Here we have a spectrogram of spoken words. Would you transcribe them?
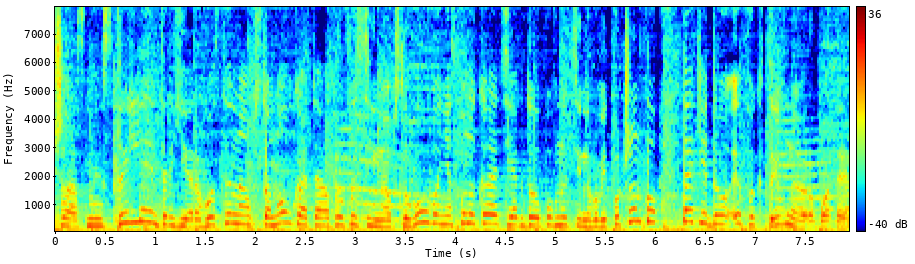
Сучасний стильний інтер'єр, гостинна обстановка та професійне обслуговування спонукають як до повноцінного відпочинку, так і до ефективної роботи.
